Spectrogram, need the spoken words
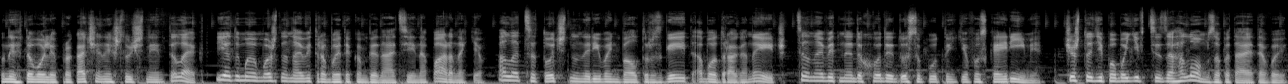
У них доволі прокачаний штучний інтелект. І я думаю, можна навіть робити комбінації напарників. Але це точно не рівень Baldur's Gate або Dragon Age. Це навіть не доходить до супутників у Скайрімі. Що ж тоді по боївці загалом, запитаєте ви?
